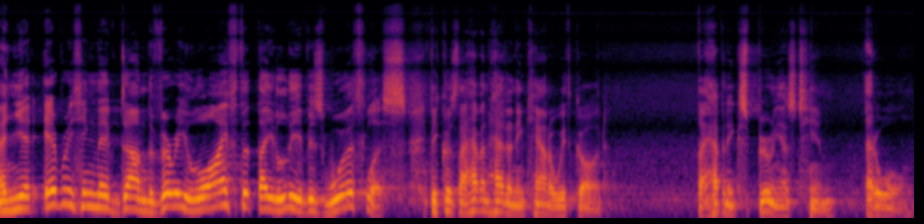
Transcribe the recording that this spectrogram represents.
And yet, everything they've done, the very life that they live, is worthless because they haven't had an encounter with God. They haven't experienced Him at all.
